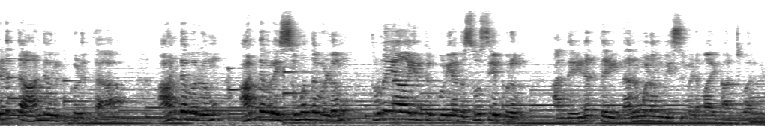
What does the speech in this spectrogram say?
எடுத்து ஆண்டவருக்கு கொடுத்தா ஆண்டவரும் ஆண்டவரை சுமந்தவளும் துணையா இருக்கக்கூடிய அந்த சூசியப்புறம் அந்த இடத்தை நறுமணம் வீசும் இடமாய் மாற்றுவார்கள்.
